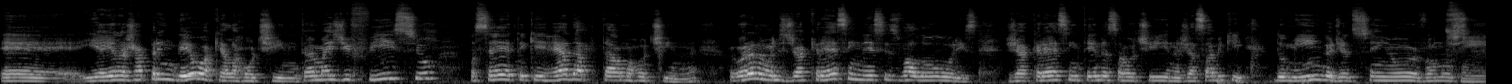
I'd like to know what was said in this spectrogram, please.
é, e aí ela já aprendeu aquela rotina. Então é mais difícil você ter que readaptar uma rotina, né? Agora não, eles já crescem nesses valores, já crescem tendo essa rotina, já sabe que domingo é dia do Senhor, vamos Sim.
